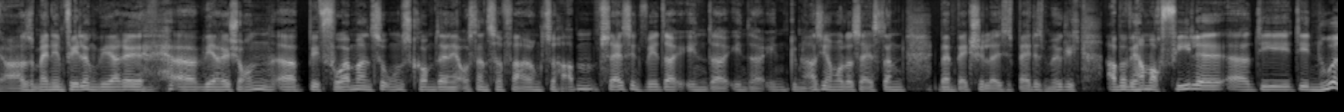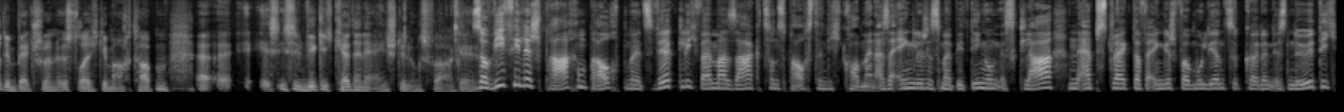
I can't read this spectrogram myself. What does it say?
Ja, also meine Empfehlung wäre, äh, wäre schon, äh, bevor man zu uns kommt, eine Auslandserfahrung zu haben, sei es entweder in der, in der, im Gymnasium oder sei es dann beim Bachelor, ist beides möglich. Aber wir haben auch viele, äh, die, die nur den Bachelor in Österreich gemacht haben. Äh, es ist in Wirklichkeit eine Einstellungsfrage. So, wie viele Sprachen braucht man jetzt wirklich, weil man sagt, sonst brauchst du nicht kommen. Also Englisch ist mal Bedingung, ist klar. Ein Abstract auf Englisch formulieren zu können, ist nötig.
